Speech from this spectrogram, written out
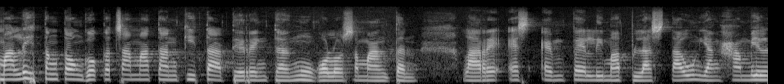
Malih teng tonggo kecamatan kita dereng dangu kalau semanten. Lare SMP 15 tahun yang hamil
